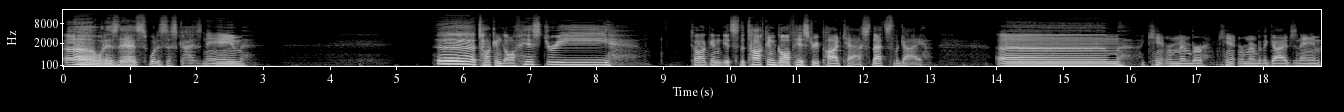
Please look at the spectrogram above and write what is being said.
Oh, what is this? What is this guy's name? Uh, talking golf history. Talking, it's the Talking Golf History podcast. That's the guy. Um, I can't remember. Can't remember the guy's name.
